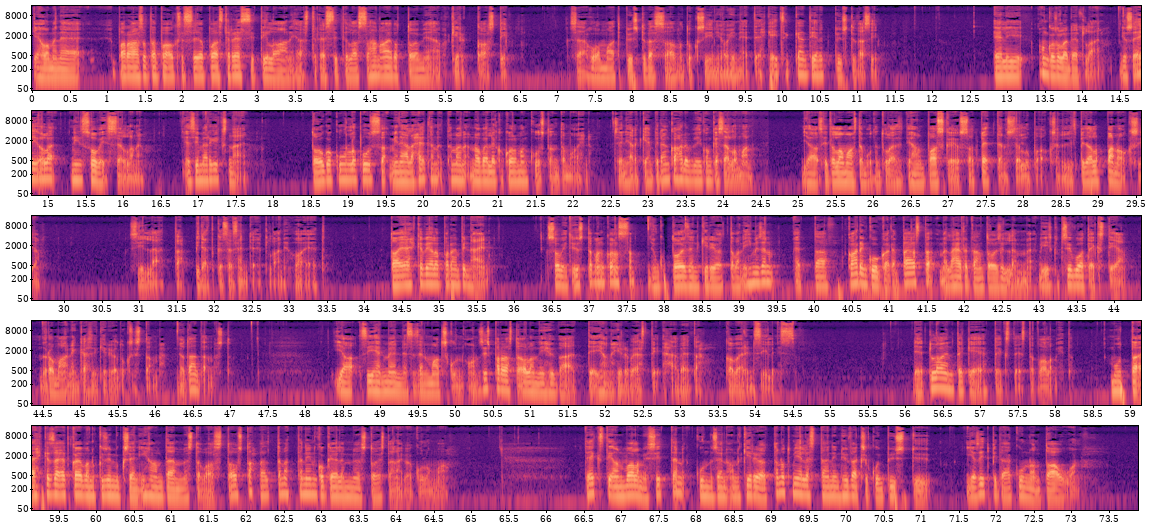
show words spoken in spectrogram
Keho menee parhaassa tapauksessa jopa stressitilaan, ja stressitilassahan aivot toimii aivan kirkkaasti. Sä huomaat pystyvässä saavutuksiin, joihin et ehkä itsekään tiennyt pystyväsi. Eli onko sulla deadline? Jos ei ole, niin sovi sellainen. Esimerkiksi näin. Toukokuun lopussa minä lähetän tämän novellikokoelman kustantamoihin. Sen jälkeen pidän kahden viikon kesäloman. Ja siitä lomasta muuten tulee sitten ihan paska, jos sä oot pettänyt sen lupauksen. Eli pitää olla panoksia – sillä, että pidätkö sä sen deadline vai et. Tai ehkä vielä parempi näin. Sovit ystävän kanssa, jonkun toisen kirjoittavan ihmisen, että kahden kuukauden päästä me lähetetään toisillemme 50 sivua tekstiä romaanin käsikirjoituksistamme, jotain tämmöistä. Ja siihen mennessä sen matskun on siis parasta olla niin hyvä, ettei ihan hirveästi hävetä kaverin silmissä. Deadline tekee teksteistä valmiita. Mutta ehkä sä et kaivannut kysymykseen ihan tämmöistä vastausta välttämättä, niin kokeile myös toista näkökulmaa. Teksti on valmis sitten, kun sen on kirjoittanut mielestään niin hyväksi kuin pystyy, ja sit pitää kunnon tauon.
